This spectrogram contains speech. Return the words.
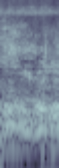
you.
